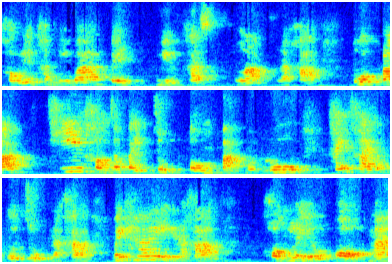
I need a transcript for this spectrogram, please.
เขาเรียกคำนี้ว่าเป็น mucus plug นะคะตัวปลั๊กที่เขาจะไปจุกตรงปากมดลูกคล้ายๆกับตัวจุกนะคะ ไม่ให้นะคะ ของเหลวออกมา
